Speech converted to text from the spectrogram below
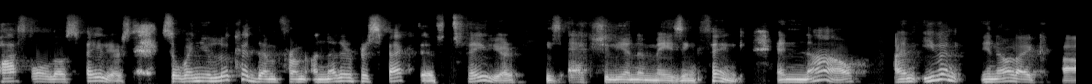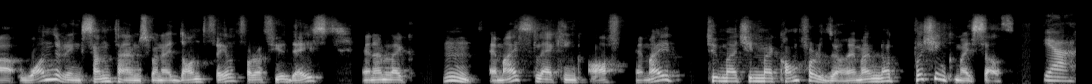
past all those failures. So when you look at them from another perspective, failure is actually an amazing thing. And now I'm even, you know, like uh, wondering sometimes when I don't fail for a few days, and I'm like, hmm, am I slacking off? Am I too much in my comfort zone? Am I'm not pushing myself? Yeah.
